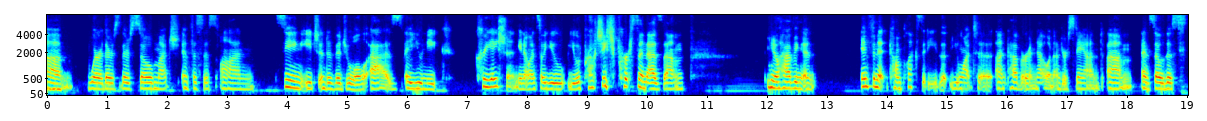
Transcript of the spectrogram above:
mm-hmm. um, mm-hmm. where there's there's so much emphasis on seeing each individual as a unique creation you know and so you you approach each person as um you know having an infinite complexity that you want to uncover and know and understand um and so this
